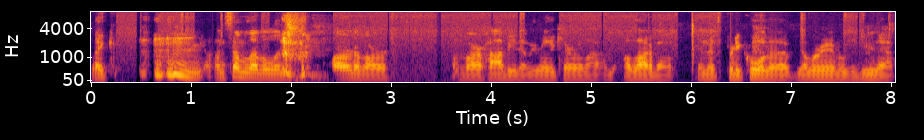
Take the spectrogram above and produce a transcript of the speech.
like on some level in part of our of our hobby that we really care a lot a lot about, and it's pretty cool that, that we're able to do that.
